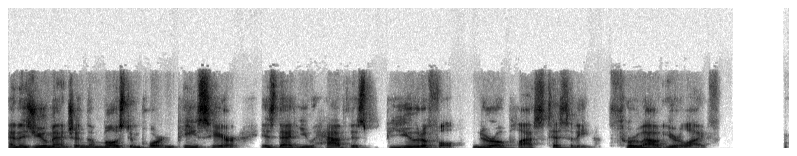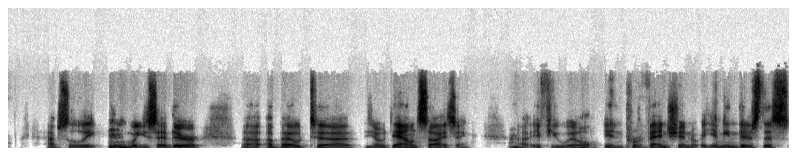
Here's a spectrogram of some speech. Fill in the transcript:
And as you mentioned, the most important piece here is that you have this beautiful neuroplasticity throughout your life. Absolutely. what you said there uh, about uh, you know downsizing uh, if you will, in prevention. I mean, there's this,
